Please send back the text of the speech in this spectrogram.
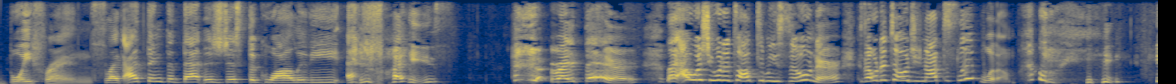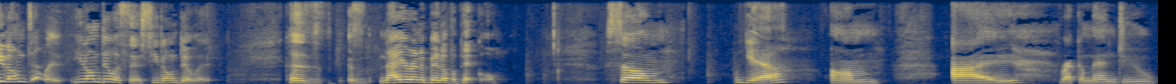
boyfriends. Like, I think that that is just the quality advice right there. Like, I wish you would have talked to me sooner because I would have told you not to sleep with him. you don't do it. You don't do it, sis. You don't do it because now you're in a bit of a pickle. So, yeah, um, I recommend you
